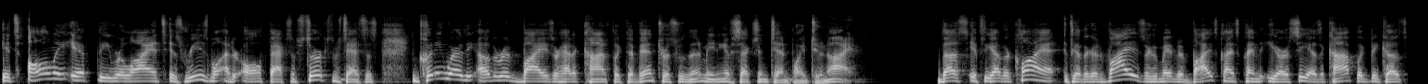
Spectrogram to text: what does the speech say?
it's only if the reliance is reasonable under all facts and circumstances, including where the other advisor had a conflict of interest within the meaning of Section 10.29. Thus, if the other client, if the other advisor who may have advised clients claim the ERC has a conflict because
